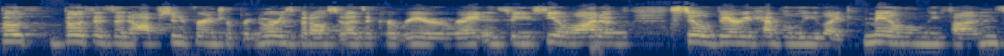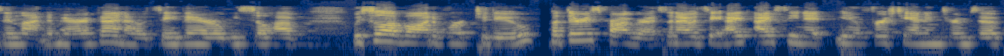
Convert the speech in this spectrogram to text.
both both as an option for entrepreneurs but also as a career right? And so you see a lot of still very heavily like male only funds in latin america and i would say there we still have we still have a lot of work to do but there is progress. And i would say I, i've seen it you know firsthand in terms of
